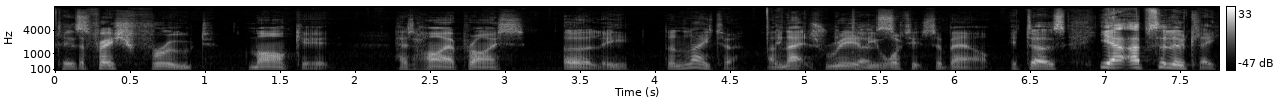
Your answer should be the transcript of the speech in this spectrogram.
it is. The fresh fruit market has higher price early than later, and that's really does. what it's about. It does. Yeah, absolutely.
